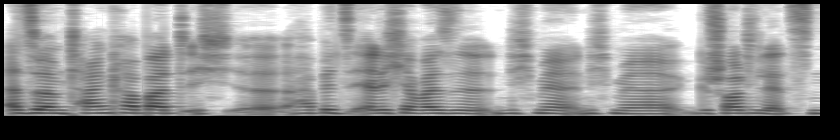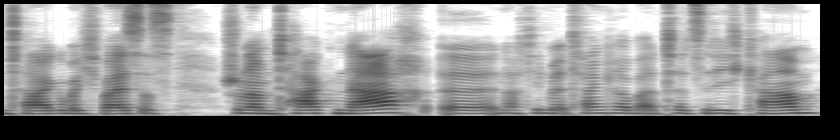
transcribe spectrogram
also beim Tankrabatt, ich äh, habe jetzt ehrlicherweise nicht mehr, nicht mehr geschaut die letzten Tage, aber ich weiß, dass schon am Tag nach, äh, nachdem der Tankrabatt tatsächlich kam,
